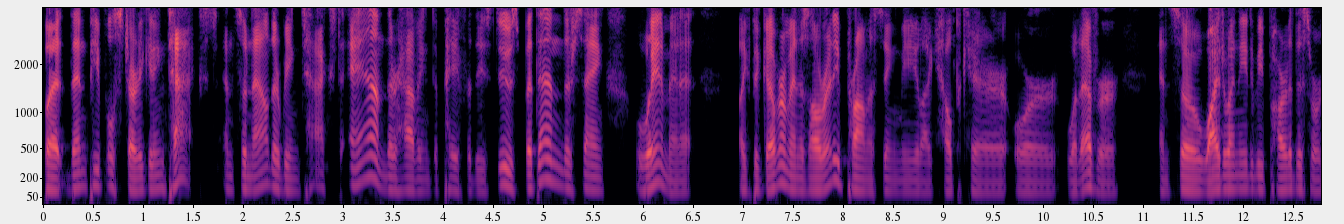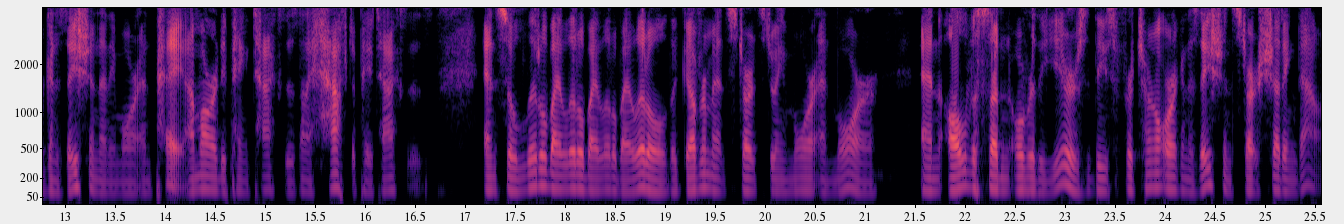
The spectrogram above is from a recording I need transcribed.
But then people started getting taxed. And so now they're being taxed and they're having to pay for these dues. But then they're saying, well, wait a minute, like the government is already promising me like healthcare or whatever. And so why do I need to be part of this organization anymore and pay? I'm already paying taxes and I have to pay taxes. And so little by little by little by little, the government starts doing more and more. And all of a sudden, over the years, these fraternal organizations start shutting down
